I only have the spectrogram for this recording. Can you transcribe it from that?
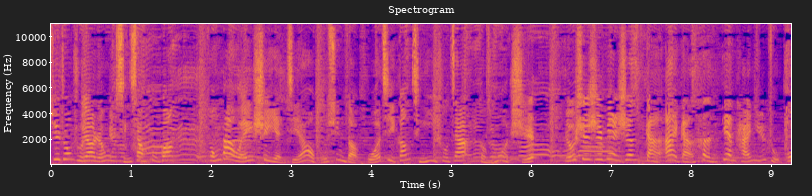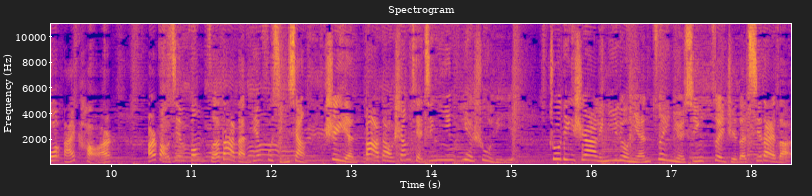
剧中主要人物形象曝光，佟大为饰演桀骜不驯的国际钢琴艺术家耿墨池，刘诗诗变身敢爱敢恨电台女主播白考儿，而保剑锋则大胆颠覆形象，饰演霸道商界精英叶树理，注定是二零一六年最虐心、最值得期待的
